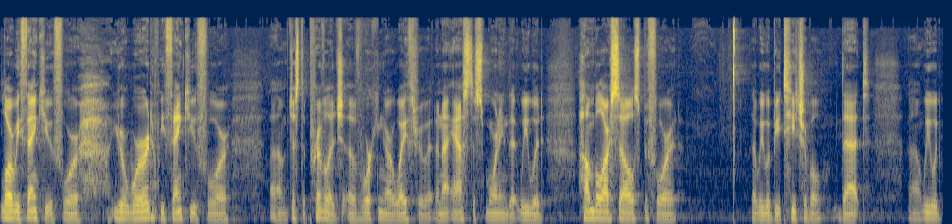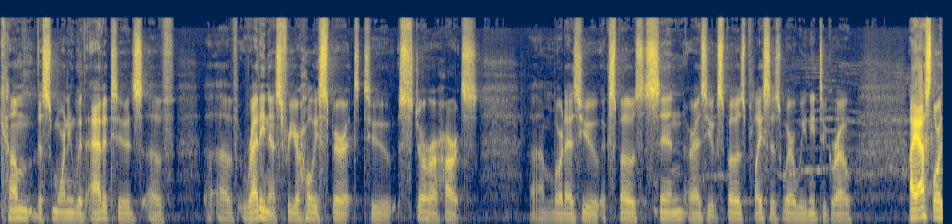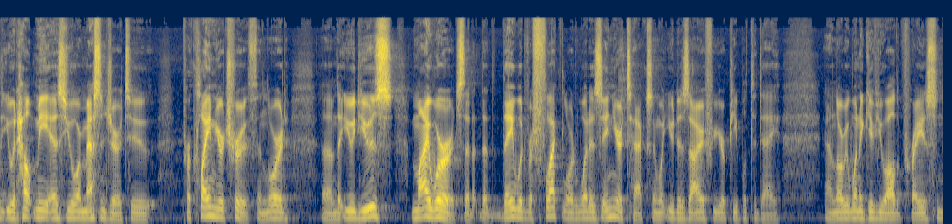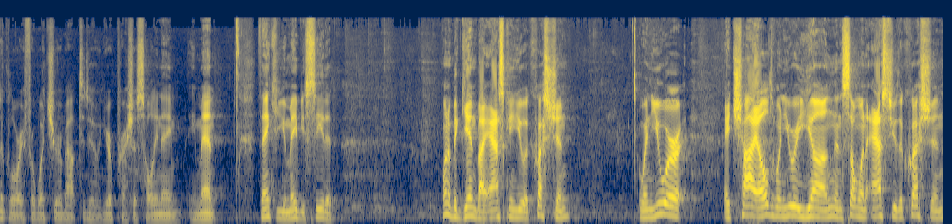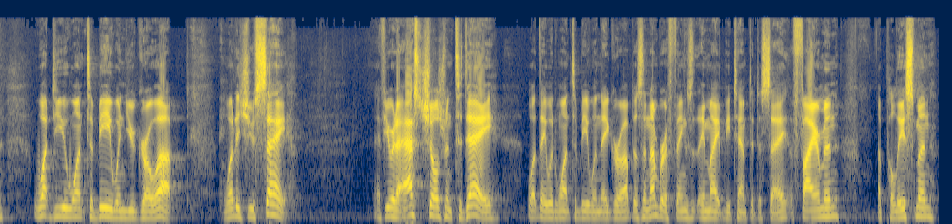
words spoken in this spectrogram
Lord, we thank you for your word. We thank you for um, just the privilege of working our way through it. And I ask this morning that we would humble ourselves before it, that we would be teachable, that uh, we would come this morning with attitudes of, of readiness for your Holy Spirit to stir our hearts. Um, Lord, as you expose sin or as you expose places where we need to grow. I ask, Lord, that you would help me as your messenger to proclaim your truth. And Lord, um, that you would use my words, that, that they would reflect, Lord, what is in your text and what you desire for your people today. And Lord, we want to give you all the praise and the glory for what you're about to do in your precious holy name. Amen. Thank you. You may be seated. I want to begin by asking you a question. When you were a child, when you were young, and someone asked you the question, what do you want to be when you grow up? What did you say? If you were to ask children today what they would want to be when they grow up, there's a number of things that they might be tempted to say a fireman, a policeman,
